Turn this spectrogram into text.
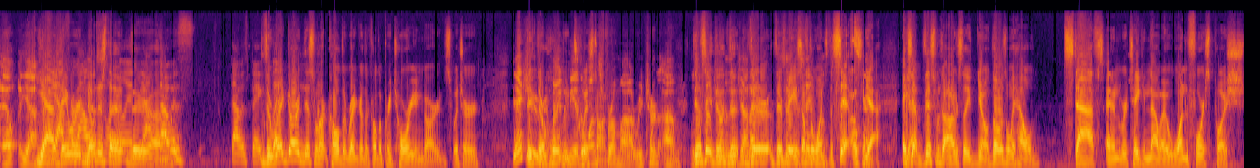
El, yeah. yeah, Yeah, they were Alice known as the Wonderland. their, yeah, that um, was that was big. the But Red Guard and this one aren't called the Red Guard; they're called the Praetorian Guards, which are They actually they're reminded holding me of the twist ones on. from uh, Return. Um, They'll say Return they're, of the they're, they're, Is they're it the based off the ones one? the Siths, Okay. yeah. Except Yeah. this one's obviously, you know, those only held staffs and were taken down by one force push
